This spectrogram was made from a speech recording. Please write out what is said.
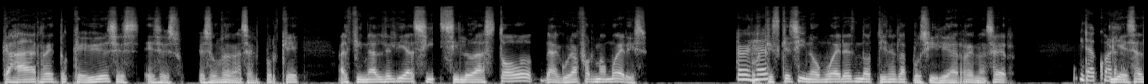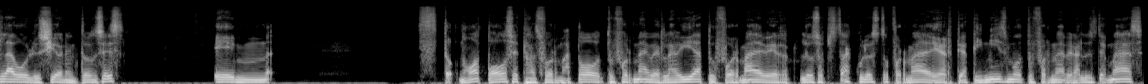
cada reto que vives es, es eso, es un renacer, porque al final del día, si, si lo das todo, de alguna forma mueres. Porque es que si no mueres, no tienes la posibilidad de renacer. De acuerdo. Y esa es la evolución. Entonces, em, no, todo se transforma, todo, tu forma de ver la vida, tu forma de ver los obstáculos, tu forma de verte a ti mismo, tu forma de ver a los demás,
